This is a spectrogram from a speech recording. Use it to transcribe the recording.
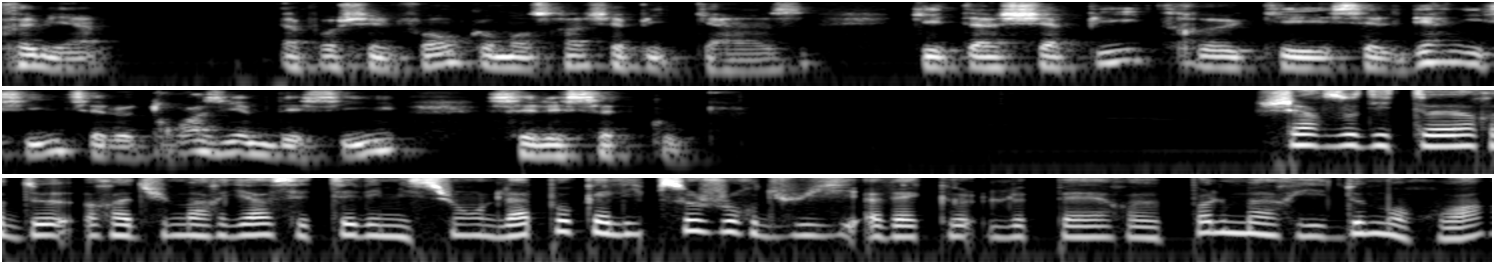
Très bien. La prochaine fois, on commencera le chapitre 15, qui est un chapitre qui est, c'est le dernier signe, c'est le troisième des signes, c'est les sept coupes. Chers auditeurs de Radio Maria, c'était l'émission L'Apocalypse aujourd'hui avec le Père Paul-Marie de Mauroy.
